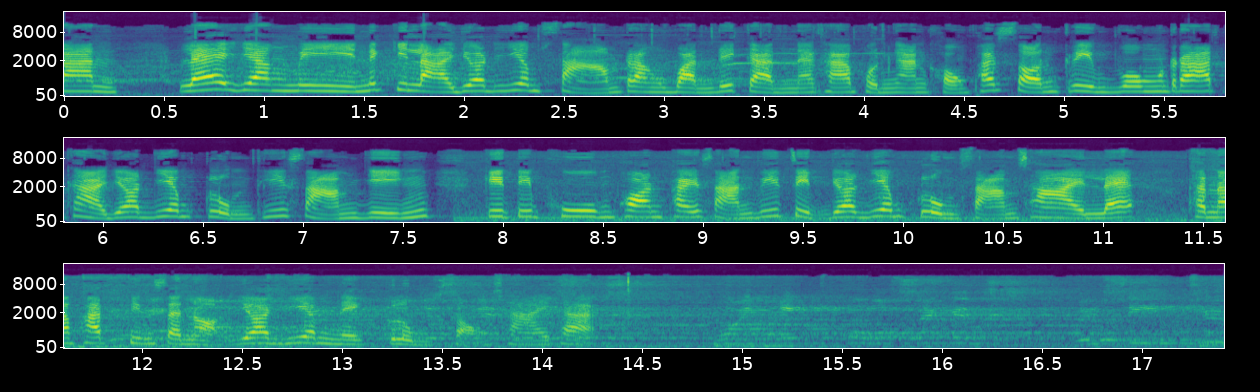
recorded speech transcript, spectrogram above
กัน และยังมีนักกีฬายอดเยี่ยม 3 รางวัลด้วยกันนะคะ ผลงานของพัฒสอนกลิ่มวงรัฐค่ะ ยอดเยี่ยมกลุ่มที่ 3 หญิง กิติภูมิ พรไพศาลวิจิตยอดเยี่ยมกลุ่ม 3 ชาย และธนพัฒน์พิมพ์สนอยอดเยี่ยมในกลุ่ม 2 ชายค่ะ 2.84 seconds. We've seen two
